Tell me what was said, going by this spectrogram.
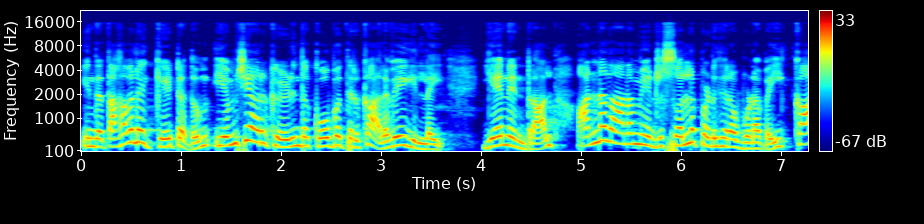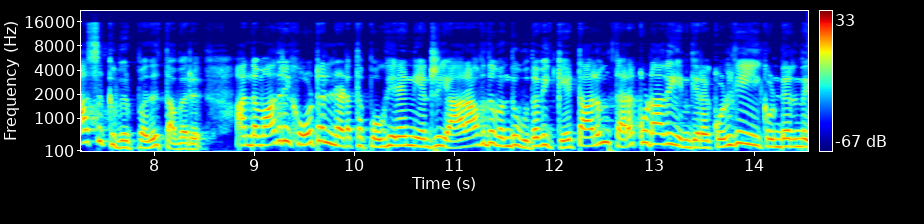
இந்த தகவலை கேட்டதும் எம்ஜிஆருக்கு எழுந்த கோபத்திற்கு அளவே இல்லை. ஏனென்றால் அன்னதானம் என்று சொல்லப்படுகிற உணவை காசுக்கு விற்பது தவறு. அந்த மாதிரி ஹோட்டல் நடத்தப் போகிறேன் என்று யாராவது வந்து உதவி கேட்டாலும் தரக்கூடாது என்கிற கொள்கையை கொண்டிருந்த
